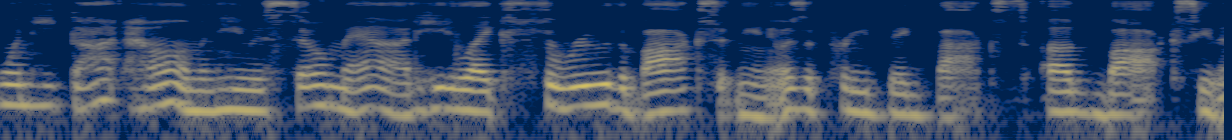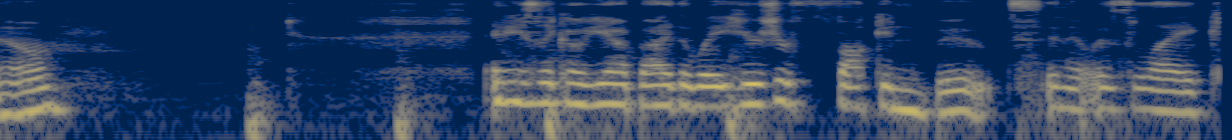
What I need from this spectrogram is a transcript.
when he got home and he was so mad, he like threw the box at me, and it was a pretty big box, Ugg box, you know. And he's like, oh yeah, by the way, here's your fucking boots. And it was like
